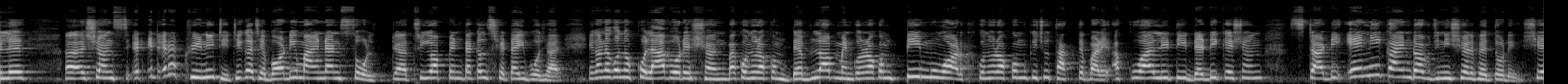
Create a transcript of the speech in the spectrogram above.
রিলেশনস এটা ট্রিনিটি ঠিক আছে? Body mind and soul three of pentacles সেটাই বোঝায়। এখানে কোনো কোলাবোরেশন বা কোনো রকম ডেভেলপমেন্ট কোনো রকম টিম ওয়ার্ক কোনো রকম কিছু থাকতে পারে। Quality dedication study any kind of জিনিসের ভেতরে সে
